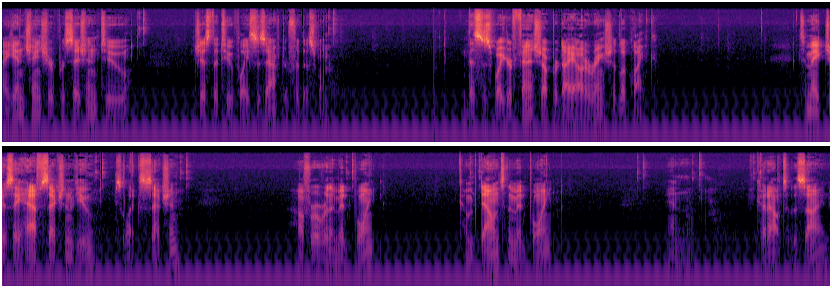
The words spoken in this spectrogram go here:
Again, change your precision to just the two places after for this one. This is what your finished upper die outer ring should look like. To make just a half section view, select section, hover over the midpoint, come down to the midpoint, and cut out to the side,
